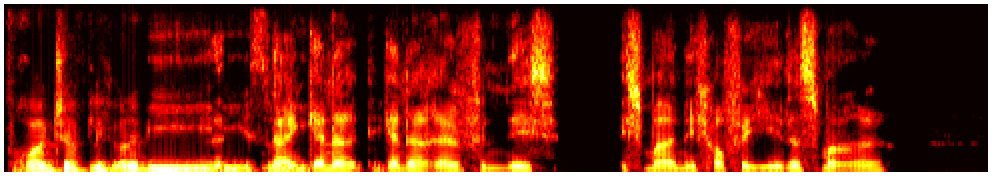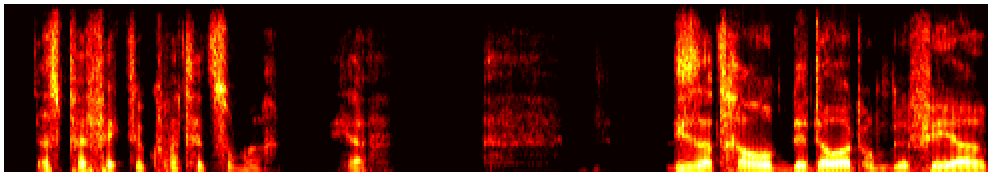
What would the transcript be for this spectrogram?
freundschaftlich oder wie, wie ist so Nein, gener generell finde ich, ich meine, ich hoffe jedes Mal, das perfekte Quartett zu machen. Ja. Dieser Traum, der dauert ungefähr,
